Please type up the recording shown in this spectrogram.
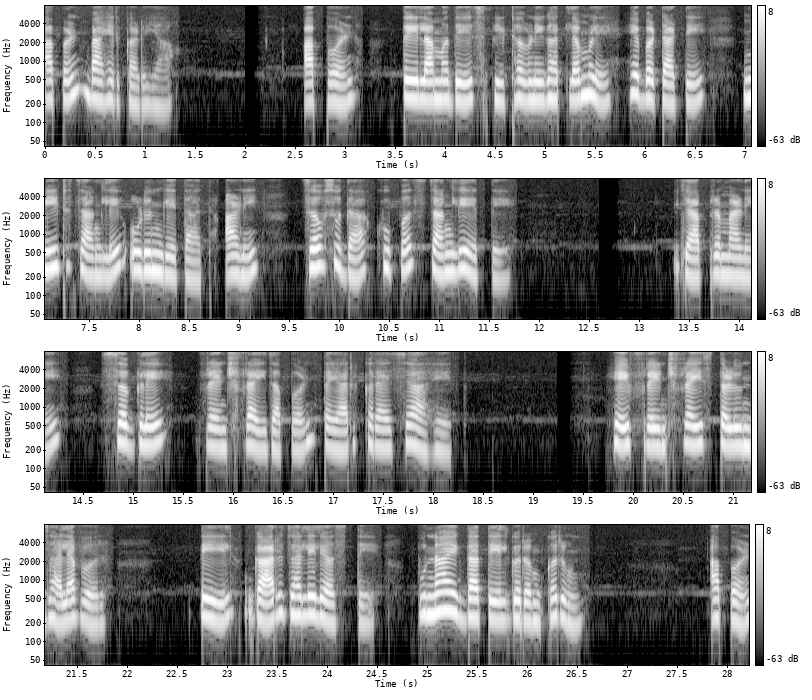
आपण बाहेर काढूया. आपण तेलामध्येच पिठवणी घातल्यामुळे हे बटाटे मीठ चांगले उडून घेतात आणि चवसुद्धा खूपच चांगली येते. याप्रमाणे सगळे फ्रेंच फ्राईज आपण तयार करायचे आहेत. हे फ्रेंच फ्राईज तळून झाल्यावर तेल गार झालेले असते. पुन्हा एकदा तेल गरम करून आपण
